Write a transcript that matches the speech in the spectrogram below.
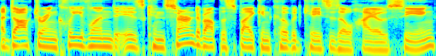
A doctor in Cleveland is concerned about the spike in COVID cases Ohio's seeing.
